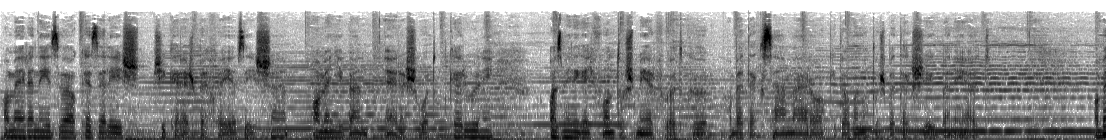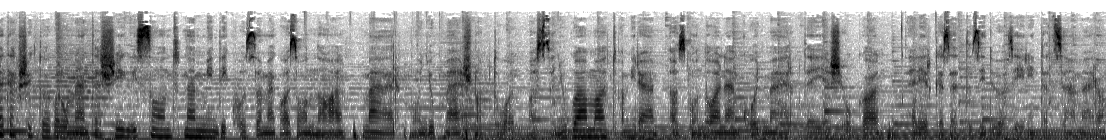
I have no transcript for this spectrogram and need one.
amelyre nézve a kezelés sikeres befejezése, amennyiben erre sor tud kerülni, az mindig egy fontos mérföldkő a beteg számára, aki daganatos betegségben élt. A betegségtől való mentesség viszont nem mindig hozza meg azonnal, már mondjuk másnaptól azt a nyugalmat, amire azt gondolnánk, hogy már teljes joggal elérkezett az idő az érintett számára.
